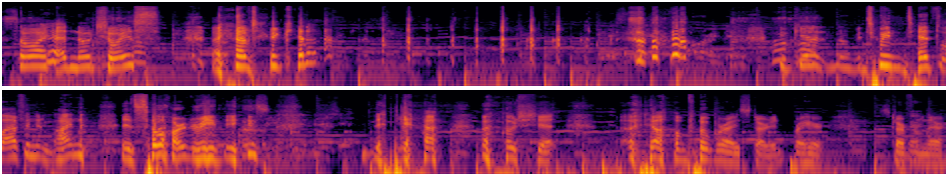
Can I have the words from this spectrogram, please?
so I had no choice. I have to get up. You can't between Ted's laughing and mine. It's so hard to read these. yeah. Oh shit. I'll put where I started, right here. Start from there.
